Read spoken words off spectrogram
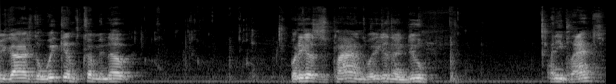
You guys, the weekend's coming up. What are you guys' plans? What are you guys gonna do? Any plans?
